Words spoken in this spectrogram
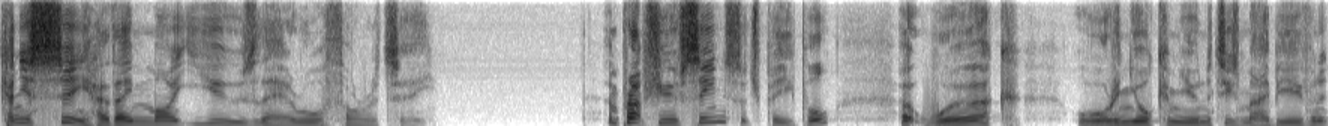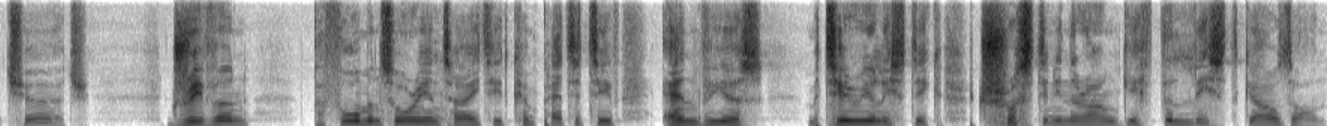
Can you see how they might use their authority? And perhaps you've seen such people at work or in your communities, maybe even at church. Driven, performance orientated, competitive, envious, materialistic, trusting in their own gift. The list goes on.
